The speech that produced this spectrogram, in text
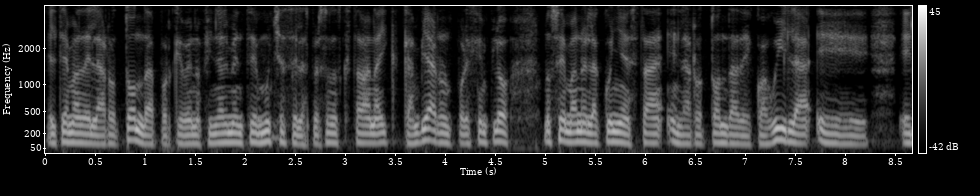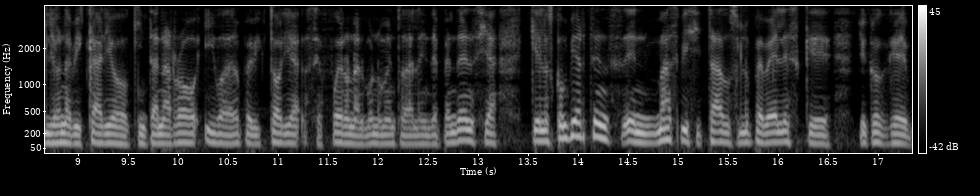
el tema de la rotonda, porque bueno, finalmente muchas de las personas que estaban ahí cambiaron. Por ejemplo, no sé, Manuel Acuña está en la rotonda de Coahuila, eh, Leona Vicario, Quintana Roo y Guadalupe Victoria se fueron al Monumento de la Independencia, que los convierten en más visitados. Lupe Vélez, que yo creo que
